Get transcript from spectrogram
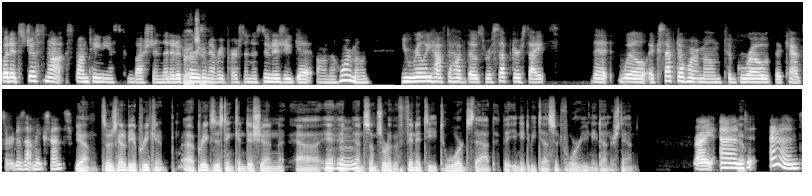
But it's just not spontaneous combustion that it occurs gotcha. in every person as soon as you get on a hormone. You really have to have those receptor sites that will accept a hormone to grow the cancer. Does that make sense? Yeah. So there's got to be a pre uh, pre-existing condition uh, mm-hmm. and, and, some sort of affinity towards that that you need to be tested for. You need to understand. Right. And yep. and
